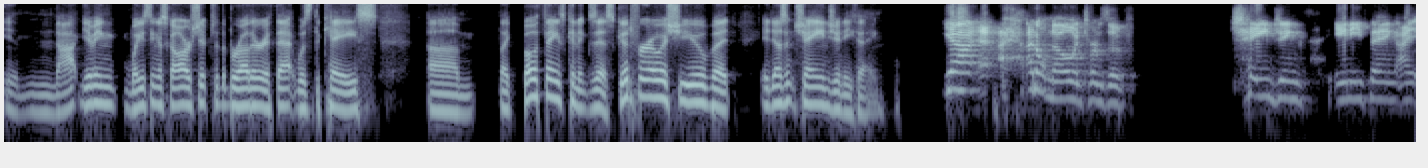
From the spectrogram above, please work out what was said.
not giving wasting a scholarship to the brother if that was the case. Um, like both things can exist. Good for osu but it doesn't change anything. Yeah I, I don't know in terms of changing anything. I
